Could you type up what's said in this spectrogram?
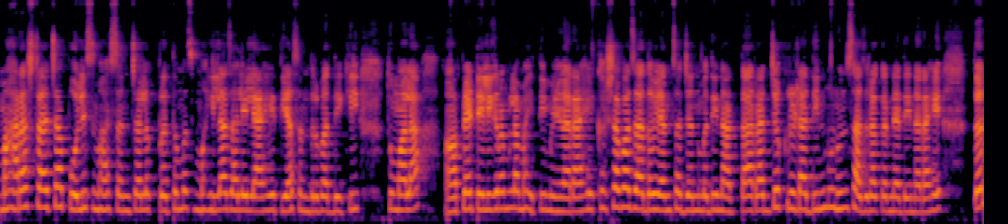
महाराष्ट्राच्या पोलीस महासंचालक प्रथमच महिला झालेल्या आहेत. या संदर्भात देखील तुम्हाला आपल्या टेलिग्रामला माहिती मिळणार आहे. खशाबा जाधव यांचा जन्मदिन आता राज्य क्रीडा दिन म्हणून साजरा करण्यात येणार आहे. तर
